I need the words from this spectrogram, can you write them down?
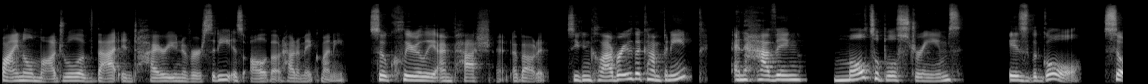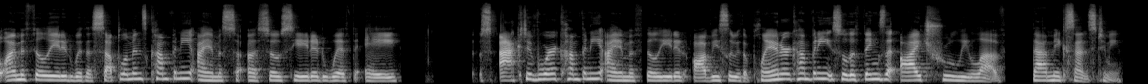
final module of that entire university is all about how to make money so clearly i'm passionate about it so you can collaborate with a company and having multiple streams is the goal. So I'm affiliated with a supplements company. I am as- associated with a activewear company. I am affiliated obviously with a planner company. So the things that I truly love, that makes sense to me.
